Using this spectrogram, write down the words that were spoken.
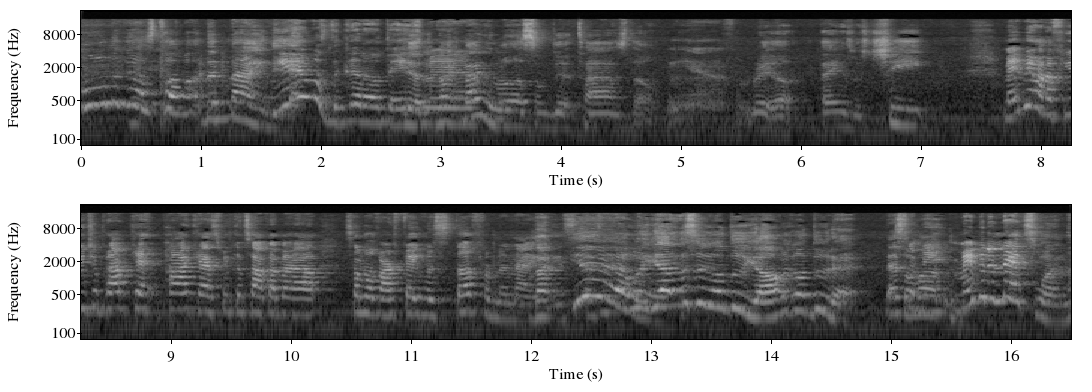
Oh, look at us talking about the 90s. Yeah, it was the good old days, Yeah, the. 90s was some good times, though. Yeah. For real. Things was cheap. Maybe on a future podca- podcast we could talk about some of our favorite stuff from the nineties. Like, yeah, well, yeah, that's what we're gonna do, y'all. We're gonna do that. That's Some gonna be maybe the next one.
